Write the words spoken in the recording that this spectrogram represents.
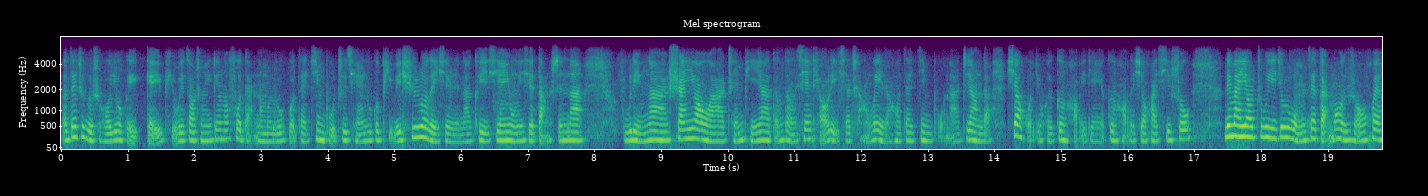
呃在这个时候又给给脾胃造成一定的负担。那么如果在进补之前，如果脾胃虚弱的一些人呢，可以先用一些党参呐。茯苓啊、山药啊、陈皮呀等等，先调理一下肠胃，然后再进补呢，这样的效果就会更好一点，也更好的消化吸收。另外要注意，就是我们在感冒的时候患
